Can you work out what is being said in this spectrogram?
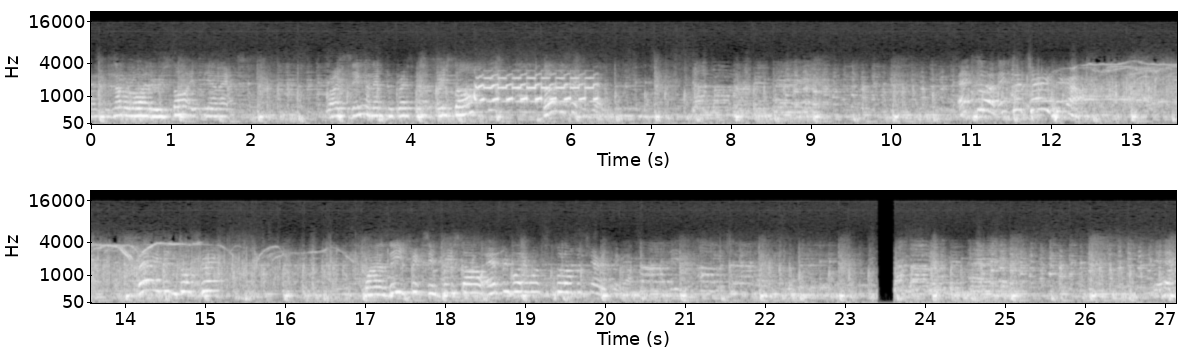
And another rider who started BMX racing and then progressed into freestyle. 30 seconds left. Excellent. Cherry picker. Very difficult trick. One of these tricks in freestyle, everybody wants to pull off a cherry picker. Yes,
